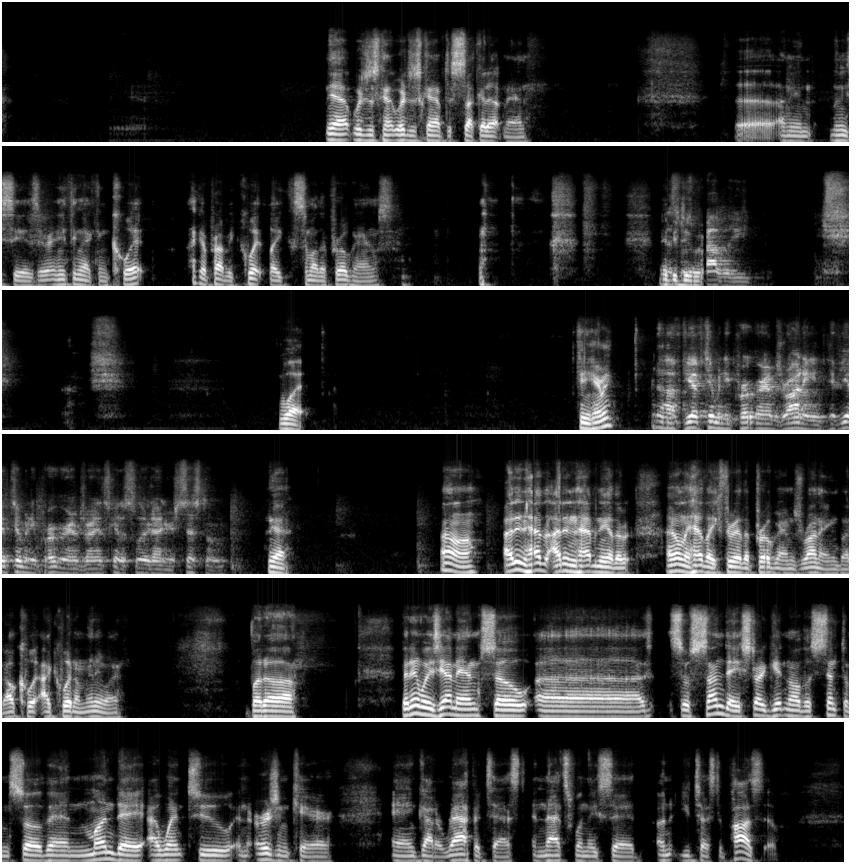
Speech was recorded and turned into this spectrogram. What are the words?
Yeah, we're just gonna we're just gonna have to suck it up, man. Uh, I mean, let me see. Is there anything I can quit? I could probably quit like some other programs. Maybe do probably what? Can you hear me? uh, if you have too many programs running. If you have too many programs running, it's going to slow down your system. Yeah. I don't know. I didn't have I didn't have any other I only had like three other programs running, but I'll quit I quit them anyway. But uh but anyways, yeah, man. So uh so Sunday started getting all the symptoms. So then Monday I went to an urgent care and got a rapid test and that's when they said you tested positive.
